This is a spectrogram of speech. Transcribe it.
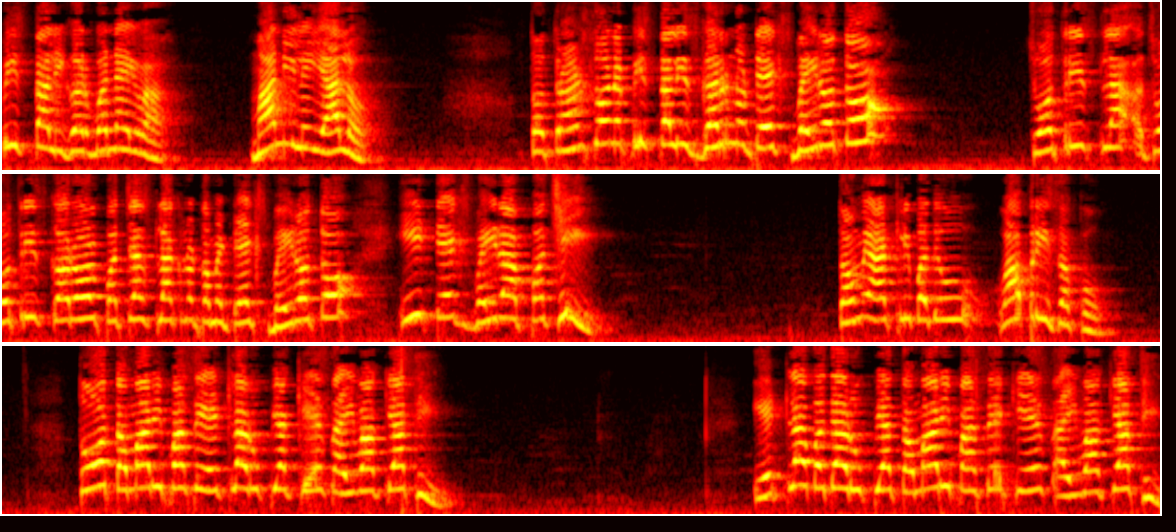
પિસ્તાલીસ ઘર બનાવ્યા. માની લઈએ, હાલો. તો ત્રણસો ને પિસ્તાલીસ ઘરનો ટેક્સ ભર્યો તો? ચોત્રીસ લાખ ચોત્રીસ કરોડ પચાસ લાખનો તમે ટેક્સ ભર્યો તો? ઈ ટેક્સ ભર્યા પછી તમે આટલી બધું વાપરી શકો. તો તમારી પાસે એટલા રૂપિયા કેસ આવ્યા ક્યાંથી? એટલા બધા રૂપિયા તમારી પાસે કેસ આવ્યા ક્યાંથી?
